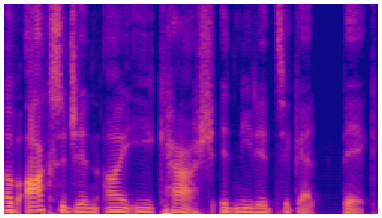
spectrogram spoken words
of oxygen, i.e., cash it needed to get big.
